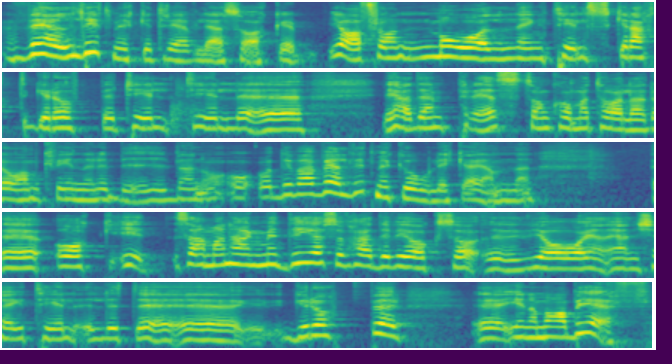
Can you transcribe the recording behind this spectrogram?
väldigt mycket trevliga saker. Ja, från målning till skrattgrupper till, till eh, vi hade en präst som kom och talade om kvinnor i Bibeln. Och, och, och det var väldigt mycket olika ämnen. Eh, och i sammanhang med det så hade vi också, eh, jag och en, tjej till, lite eh, grupper inom ABF.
